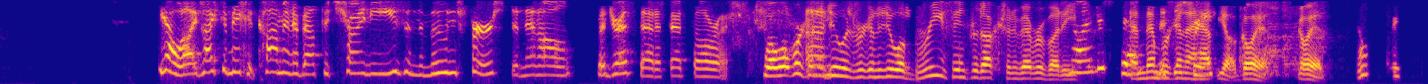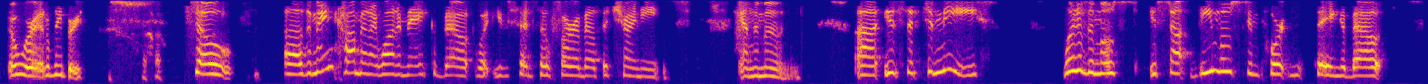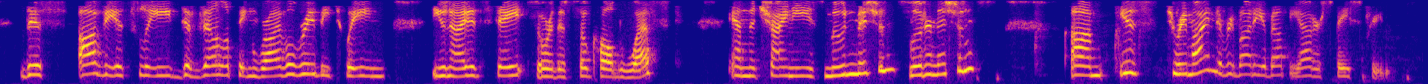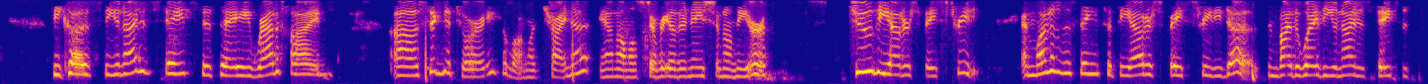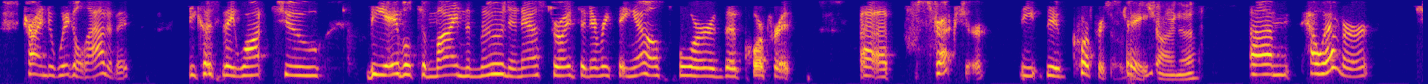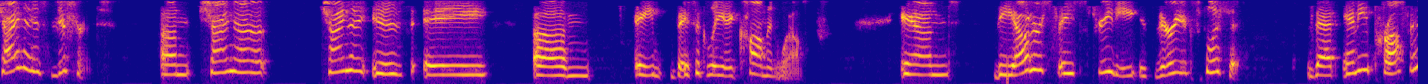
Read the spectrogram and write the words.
Yeah, well, I'd like to make a comment about the Chinese and the moon first, and then I'll address that if that's all right. Well, what we're going to Um, do is we're going to do a brief introduction of everybody, No, I understand. and then we're going to have. Yeah, go ahead. Go ahead. Don't worry. Don't worry, it'll be brief. so uh, the main comment I want to make about what you've said so far about the Chinese and the moon uh, is that to me, one of the most, if not the most important thing about this obviously developing rivalry between the United States or the so-called West and the Chinese moon missions, lunar missions, um, is to remind everybody about the Outer Space Treaty. Because the United States is a ratified uh, signatory, along with China and almost every other nation on the earth, to the Outer Space Treaty. And one of the things that the Outer Space Treaty does, and by the way, the United States is trying to wiggle out of it because they want to be able to mine the moon and asteroids and everything else for the corporate uh, structure, the, the corporate state. China. Um, however, China is different. Um, China, China is a, um, a basically a commonwealth, and the Outer Space Treaty is very explicit that any profits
